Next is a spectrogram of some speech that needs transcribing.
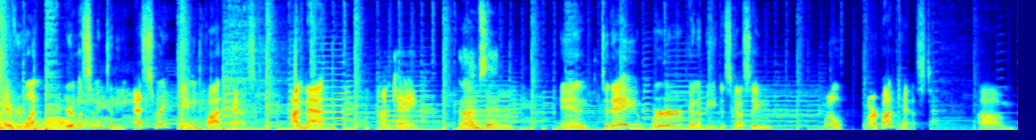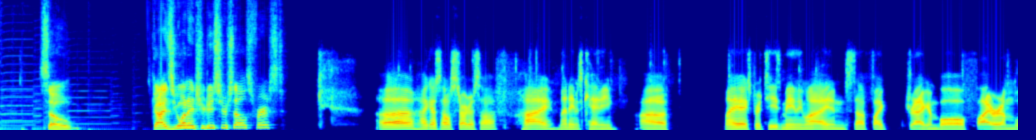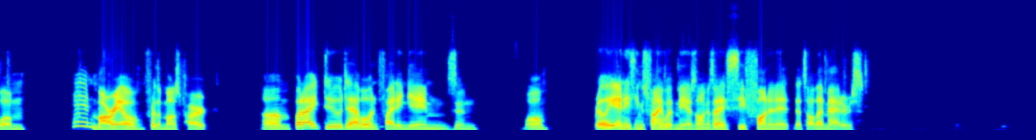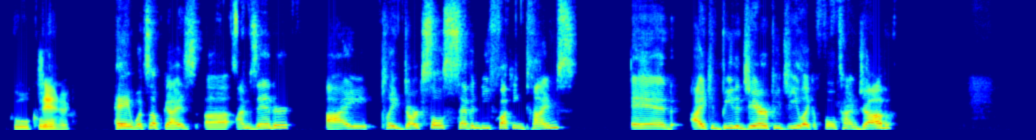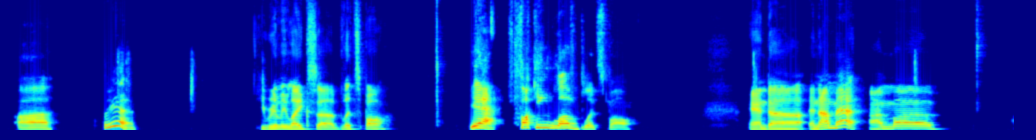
Hey everyone, you're listening to the S Rank Gaming Podcast. I'm Matt, I'm Kenny. And I'm Xander. and today we're going to be discussing, well, our podcast. Um, so, guys, you want to introduce yourselves first? Uh, I guess I'll start us off. Hi, my name is Kenny. Uh, my expertise mainly lie in stuff like Dragon Ball, Fire Emblem, and Mario for the most part. Um, but I do dabble in fighting games and, well, really anything's fine with me as long as I see fun in it. That's all that matters. Cool, cool. Xander? Hey, what's up, guys? Uh, I'm Xander. I played Dark Souls 70 fucking times, and I can beat a JRPG like a full time job. Uh, but yeah. He really likes uh, Blitzball. Yeah, fucking love Blitzball. And uh and I'm Matt. I'm uh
